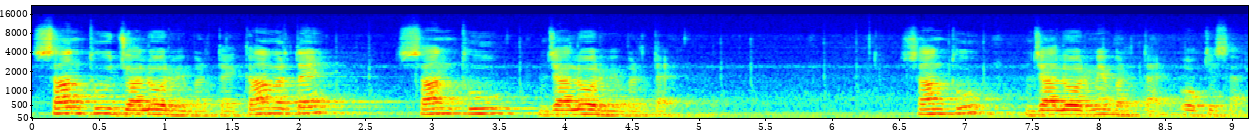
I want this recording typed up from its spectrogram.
सांथू जालोर में बढ़ता है। कहाँ बढ़ता है? सांथू जालोर में बढ़ता है। सांथू जालोर में बढ़ता है। Okay sir.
